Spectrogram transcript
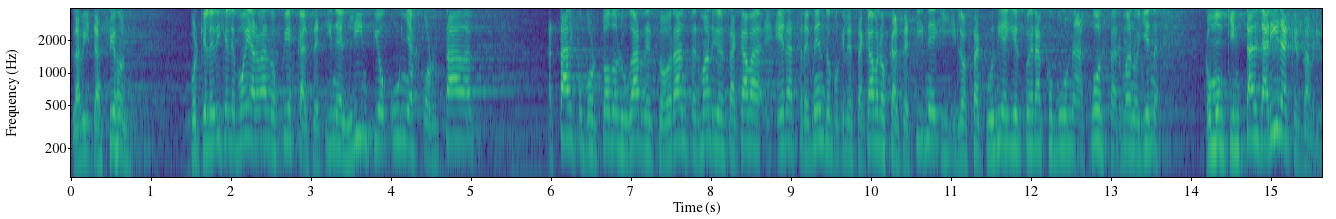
la habitación. Porque le dije, le voy a lavar los pies, calcetines limpios, uñas cortadas, talco por todo lugar, desodorante, hermano, y le sacaba, era tremendo porque le sacaba los calcetines y los sacudía y eso era como una cosa, hermano, llena. como un quintal de harina que se abrió.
